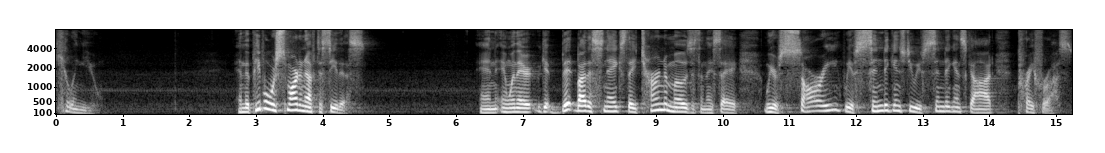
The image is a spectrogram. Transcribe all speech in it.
killing you. And the people were smart enough to see this. And, and when they get bit by the snakes, they turn to Moses and they say, We are sorry. We have sinned against you. We've sinned against God. Pray for us.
